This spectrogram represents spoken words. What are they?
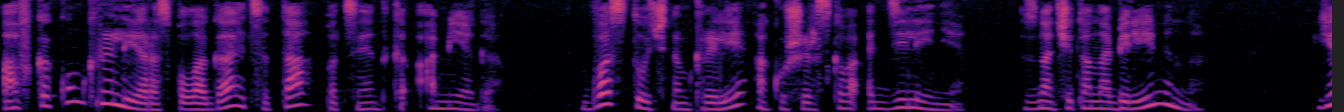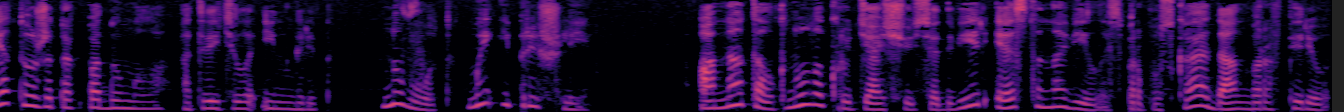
«А в каком крыле располагается та пациентка Омега?» в восточном крыле акушерского отделения. Значит, она беременна? Я тоже так подумала, ответила Ингрид. Ну вот, мы и пришли. Она толкнула крутящуюся дверь и остановилась, пропуская Данбора вперед.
